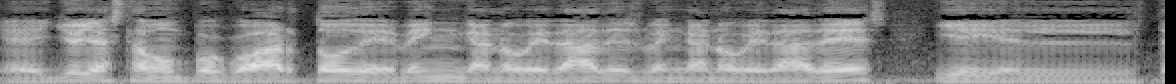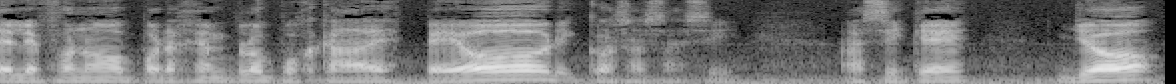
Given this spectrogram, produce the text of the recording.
eh, yo ya estaba un poco harto de venga novedades, venga novedades y el teléfono, por ejemplo, pues cada vez peor y cosas así. Así que yo,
